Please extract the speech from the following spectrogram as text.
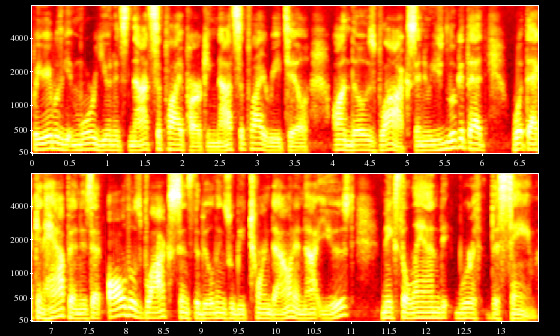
but you're able to get more units, not supply parking, not supply retail on those blocks. And when you look at that, what that can happen is that all those blocks, since the buildings would be torn down and not used, makes the land worth the same.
